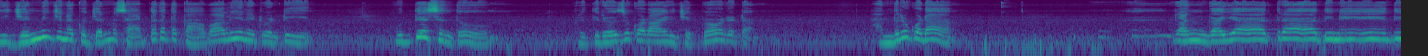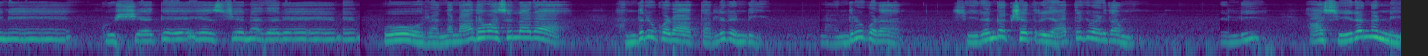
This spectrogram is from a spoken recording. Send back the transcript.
ఈ జన్మించిన ఒక జన్మ సార్థకత కావాలి అనేటువంటి ఉద్దేశంతో ప్రతిరోజు కూడా ఆయన చెప్పేవాడట. అందరూ కూడా రంగయాత్ర దినే దినే కుష్యతే యస్య నగరే ఓ రంగనాథ వాసులారా అందరూ కూడా తరలి రండి. అందరూ కూడా శ్రీరంగ క్షేత్ర యాత్రకి వెళదాము. వెళ్ళి ఆ శ్రీరంగాన్ని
